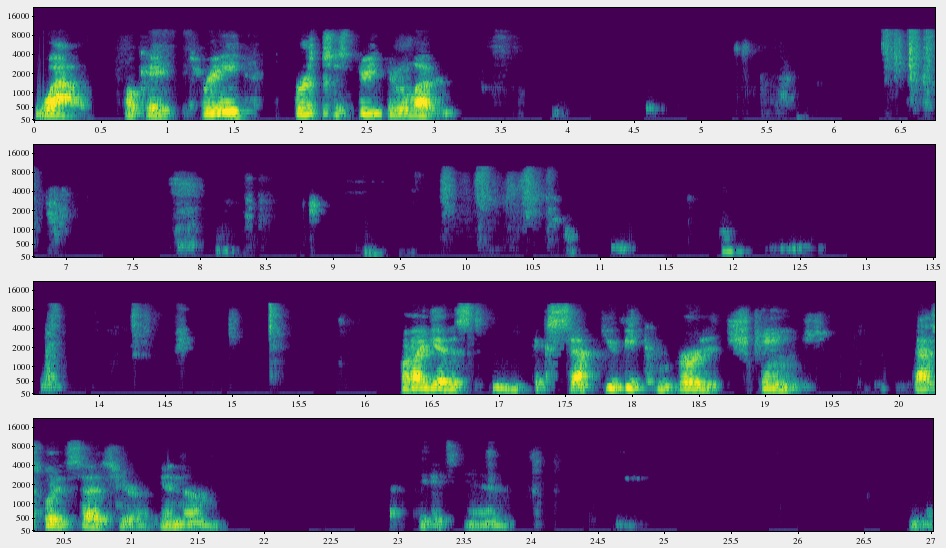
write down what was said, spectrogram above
Wow. Okay, three verses three through 11. What I get is except you be converted, changed. That's what it says here in um I think it's in, in the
